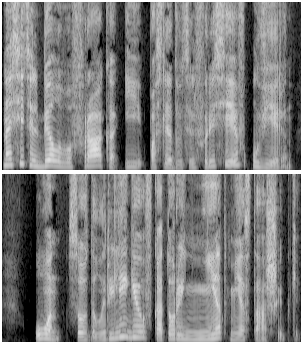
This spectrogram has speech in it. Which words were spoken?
Носитель белого фрака и последователь фарисеев уверен, он создал религию, в которой нет места ошибки.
